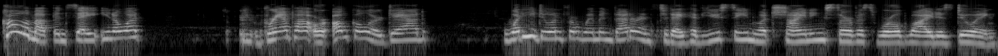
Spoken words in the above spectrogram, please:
call them up and say, you know what, grandpa or uncle or dad, what are you doing for women veterans today? Have you seen what Shining Service Worldwide is doing?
